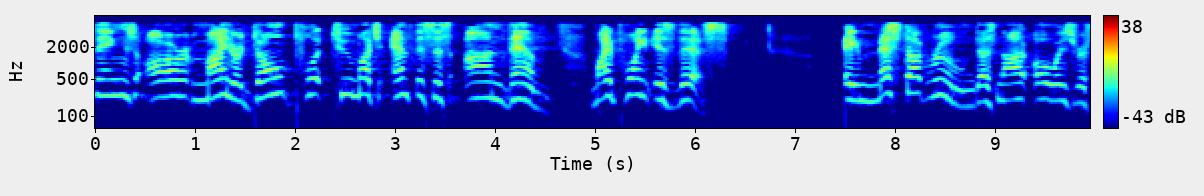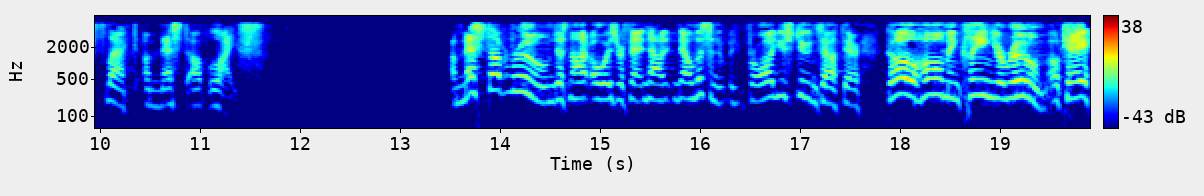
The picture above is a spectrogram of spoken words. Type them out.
things are minor. Don't put too much emphasis on them. My point is this a messed up room does not always reflect a messed up life. A messed up room does not always reflect. Now, now listen, for all you students out there, go home and clean your room, okay?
